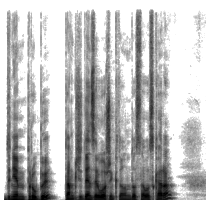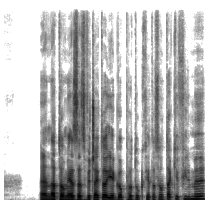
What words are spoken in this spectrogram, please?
Dniem Próby, tam gdzie Denzel Washington dostał Oscara. E, natomiast zazwyczaj to jego produkcje to są takie filmy,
